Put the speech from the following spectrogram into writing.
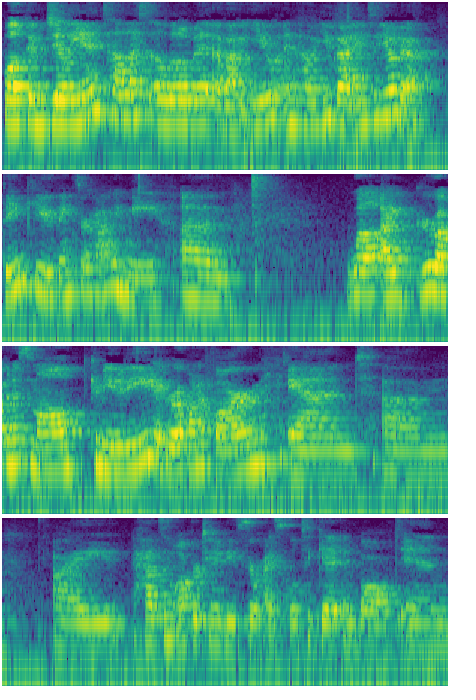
Welcome, Jillian. Tell us a little bit about you and how you got into yoga. Thank you. Thanks for having me. Um, well, I grew up in a small community. I grew up on a farm, and um, I had some opportunities through high school to get involved in,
